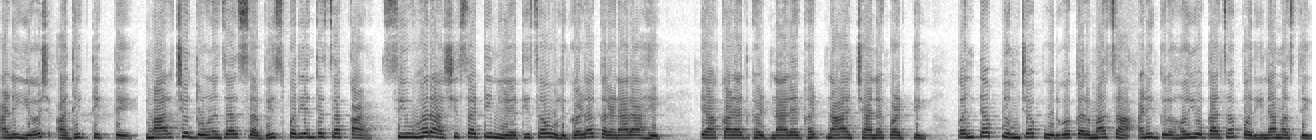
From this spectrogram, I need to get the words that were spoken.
आणि यश अधिक टिकते. मार्च दोन हजार सव्वीस पर्यंतचा काळ सिंह राशीसाठी नियतीचा उलगडा करणारा आहे. या काळात घडणाऱ्या घटना अचानक वाटतील पण त्या तुमच्या पूर्वकर्माचा आणि ग्रहयोगाचा परिणाम असतील.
